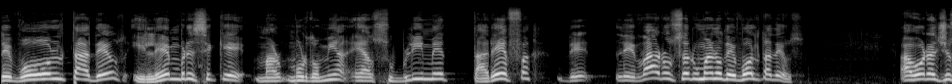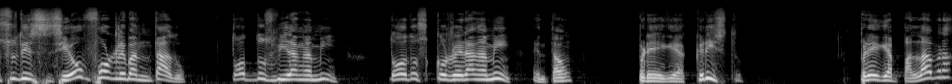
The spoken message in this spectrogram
de volta a Deus, e lembre-se que mordomia é a sublime tarefa de levar o ser humano de volta a Deus. Agora Jesus diz: se eu for levantado, todos virão a mim, todos correrão a mim. Então, pregue a Cristo pregue a palavra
